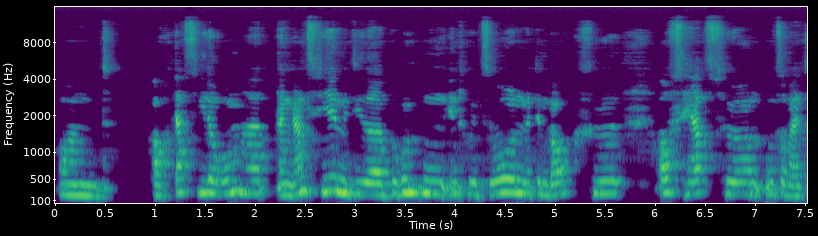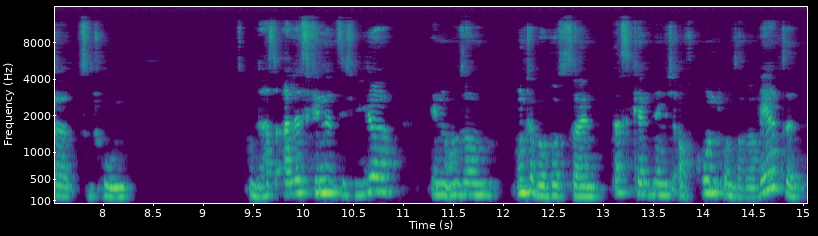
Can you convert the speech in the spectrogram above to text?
Und auch das wiederum hat dann ganz viel mit dieser berühmten Intuition, mit dem Bauchgefühl, aufs Herz hören und so weiter zu tun. Und das alles findet sich wieder in unserem Unterbewusstsein. Das kennt nämlich aufgrund unserer Werte,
